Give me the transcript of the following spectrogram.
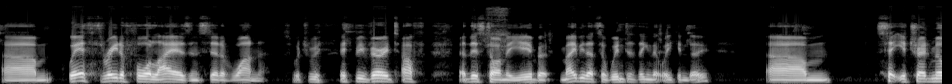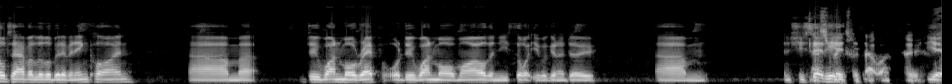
Um, wear three to four layers instead of one, which would be very tough at this time of year, but maybe that's a winter thing that we can do. Um, set your treadmill to have a little bit of an incline. Um, uh, do one more rep or do one more mile than you thought you were going to do. Um, and she said here, that one too. Yeah.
